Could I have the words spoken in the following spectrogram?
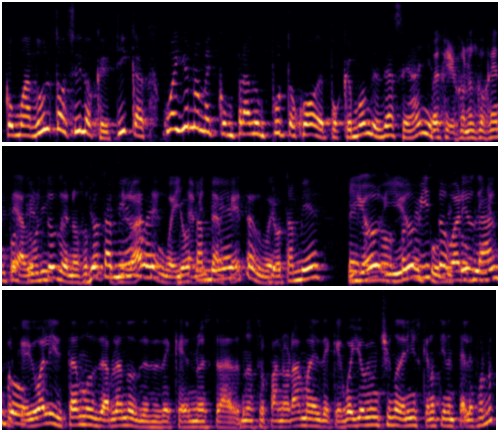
Como adultos sí lo criticas. Güey, yo no me he comprado un puto juego de Pokémon desde hace años. Pues que yo conozco gente, Porque adultos de nosotros yo que sí lo hacen, güey. Yo también, también, tarjetas, güey. Yo también. Y yo, no y son yo he visto varios niños, porque igual estamos hablando desde que nuestra, nuestro panorama es de que, güey, yo veo un chingo de niños que no tienen teléfono.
